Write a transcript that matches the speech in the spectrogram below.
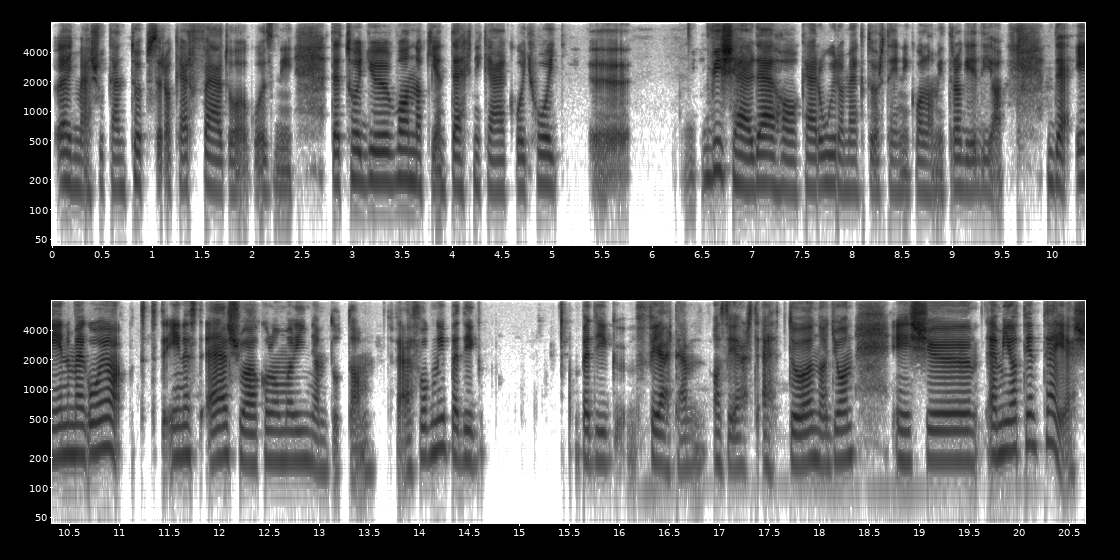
egymás után többször akár feldolgozni. Tehát, hogy vannak ilyen technikák, hogy hogy ö, viseld el, ha akár újra megtörténik valami tragédia. De én meg olyan, tehát én ezt első alkalommal így nem tudtam felfogni, pedig pedig féltem azért ettől nagyon, és emiatt én teljes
